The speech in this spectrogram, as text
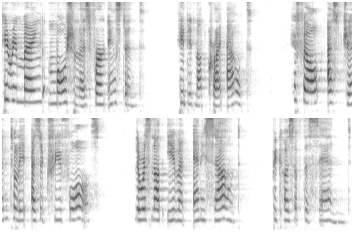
He remained motionless for an instant. He did not cry out. He fell as gently as a tree falls. There was not even any sound because of the sand.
